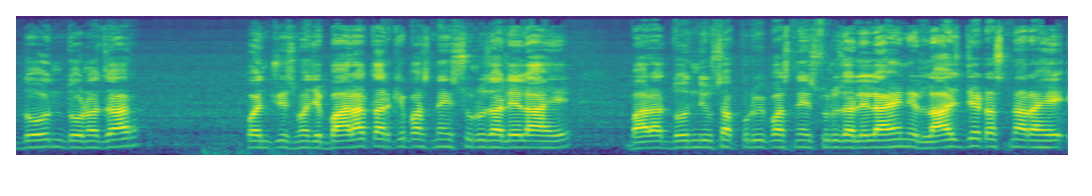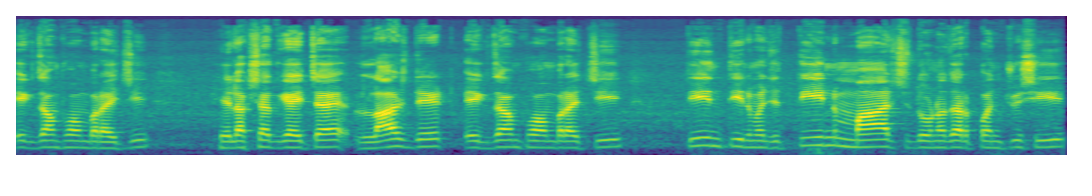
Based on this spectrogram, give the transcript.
दोन दोन हजार पंचवीस. म्हणजे बारा तारखेपासून हे सुरू झालेलं आहे. बारा दोन दिवसापूर्वीपासून हे सुरू झालेलं आहे आणि लास्ट डेट असणार आहे एक्झाम फॉर्म भरायची. हे लक्षात घ्यायचं आहे. लास्ट डेट एक्झाम फॉर्म भरायची तीन तीन म्हणजे तीन मार्च दोन हजार पंचवीस ही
